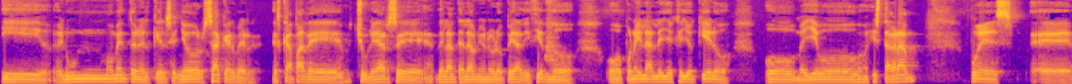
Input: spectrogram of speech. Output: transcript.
y en un momento en el que el señor Zuckerberg es capaz de chulearse delante de la Unión Europea diciendo o ponéis las leyes que yo quiero o me llevo Instagram, pues eh,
